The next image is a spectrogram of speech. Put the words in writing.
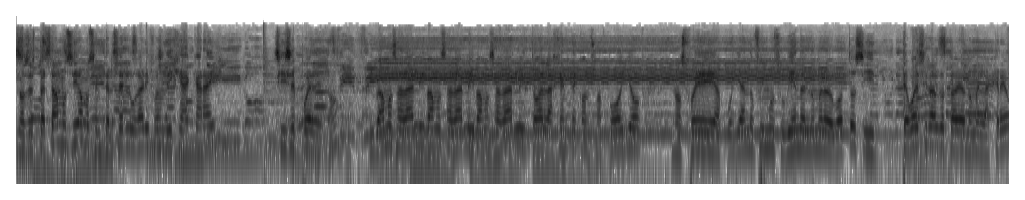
nos despertamos, íbamos en tercer lugar y fue donde dije, ah, caray, sí se puede, ¿no? Y vamos a darle, y vamos a darle, y vamos a darle, y toda la gente con su apoyo nos fue apoyando, fuimos subiendo el número de votos y te voy a decir algo, todavía no me la creo.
